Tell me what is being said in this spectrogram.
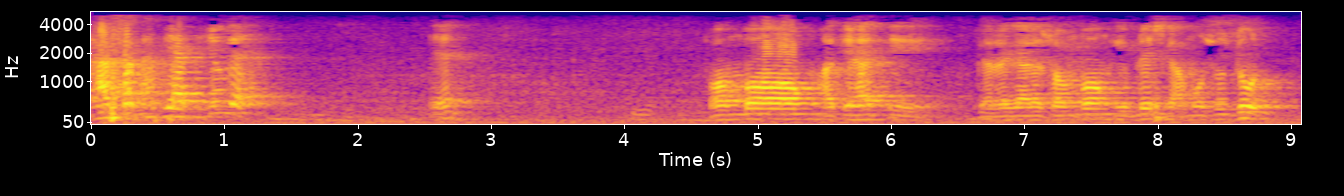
Hasad hati-hati juga. Ya. Sombong, hati-hati. Gara-gara sombong, iblis gak mau sujud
